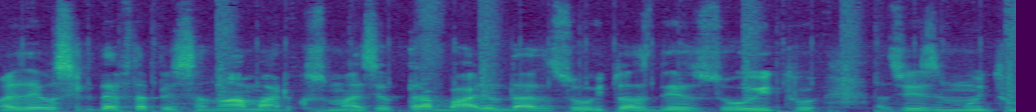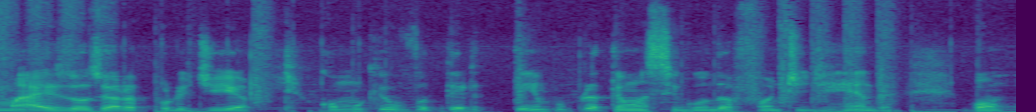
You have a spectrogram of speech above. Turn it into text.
Mas aí você deve estar pensando: "Ah, Marcos, mas eu trabalho das 8 às 18, às vezes muito mais, 12 horas por dia. Como que eu vou ter tempo para ter uma segunda fonte de renda?" Bom,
